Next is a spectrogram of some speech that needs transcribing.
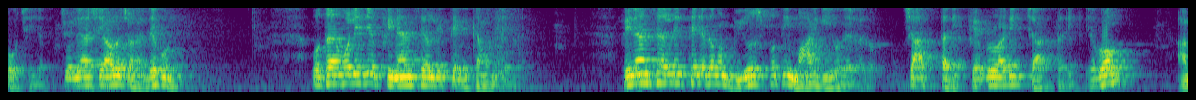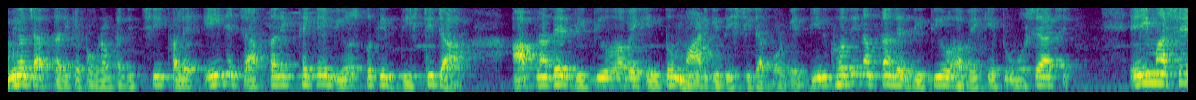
পৌঁছে যাবে। চলে আসি আলোচনায়, দেখুন। প্রথমে বলি যে ফিনান্সিয়াল দিক থেকে কেমন যাবে ফিনান্সিয়াল দিক থেকে তখন বৃহস্পতি মার্গী হয়ে গেল। চার তারিখ ফেব্রুয়ারির চার তারিখ এবং আমিও চার তারিখে প্রোগ্রামটা দিচ্ছি। ফলে এই যে চার তারিখ থেকে বৃহস্পতির দৃষ্টিটা, আপনাদের দ্বিতীয়ভাবে কিন্তু মার্গী দৃষ্টিটা পড়বে। দীর্ঘদিন আপনাদের দ্বিতীয়ভাবে কেতু বসে আছে। এই মাসে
